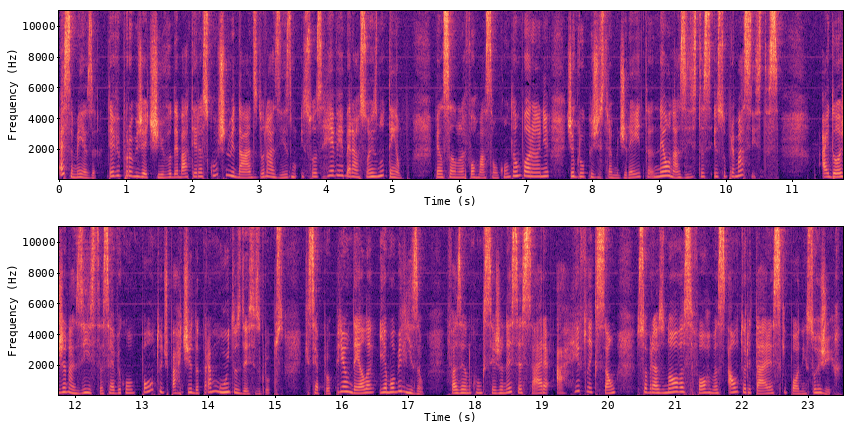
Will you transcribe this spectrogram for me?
Essa mesa teve por objetivo debater as continuidades do nazismo e suas reverberações no tempo, pensando na formação contemporânea de grupos de extrema-direita, neonazistas e supremacistas. A ideologia nazista serve como ponto de partida para muitos desses grupos, que se apropriam dela e a mobilizam, fazendo com que seja necessária a reflexão sobre as novas formas autoritárias que podem surgir.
